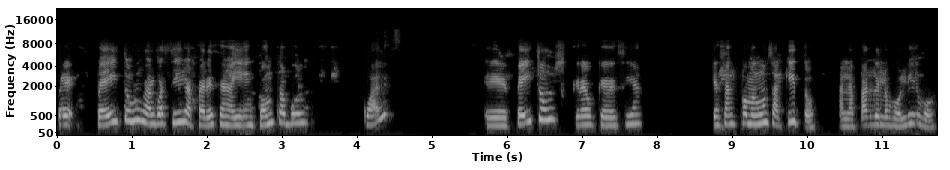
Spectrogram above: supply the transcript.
pe peytons, algo así, aparecen ahí en countable. ¿cuáles? Eh, creo que decía, que están como en un saquito, a la par de los olivos.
